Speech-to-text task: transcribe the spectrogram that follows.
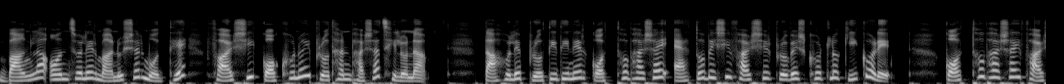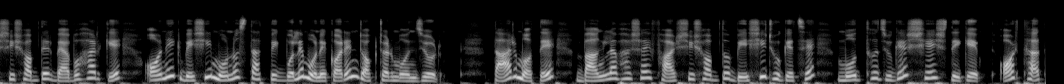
বাংলা অঞ্চলের মানুষের মধ্যে ফার্সি কখনোই প্রধান ভাষা ছিল না। তাহলে প্রতিদিনের কথ্য ভাষায় এত বেশি ফার্সির প্রবেশ ঘটল কি করে? কথ্য ভাষায় ফার্সি শব্দের ব্যবহারকে অনেক বেশি মনস্তাত্ত্বিক বলে মনে করেন ড. মঞ্জুর। তার মতে, বাংলা ভাষায় ফার্সি শব্দ বেশি ঢুকেছে মধ্যযুগের শেষ দিকে, অর্থাৎ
